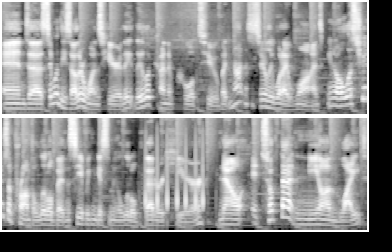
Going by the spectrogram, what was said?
And uh, same with these other ones here. They, they look kind of cool too, but not necessarily what I want. You know, let's change the prompt a little bit and see if we can get something a little better here. Now, it took that neon light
